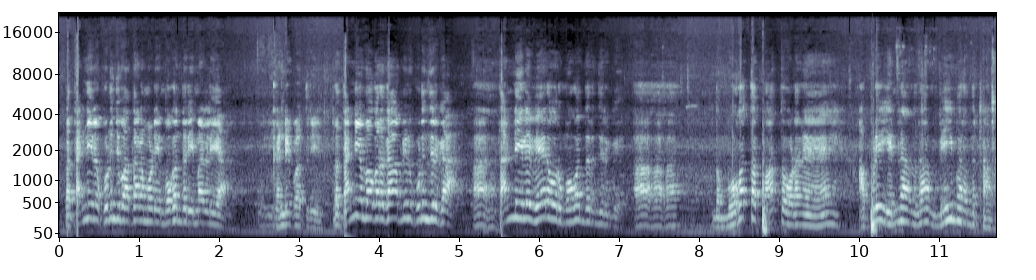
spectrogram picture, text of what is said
இப்போ தண்ணியில் குடிஞ்சு பார்த்தா நம்மளுடைய முகம் தெரியுமா இல்லையா? கண்டிப்பா தெரியும். இப்போ தண்ணியை மோக்கிறக்கா அப்படின்னு குடிஞ்சிருக்கா. தண்ணியில வேற ஒரு முகம் தெரிஞ்சிருக்கு. இந்த முகத்தை பார்த்த உடனே அப்படியே என்ன ஆகுதுன்னா மெய் மறந்துட்டாங்க.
